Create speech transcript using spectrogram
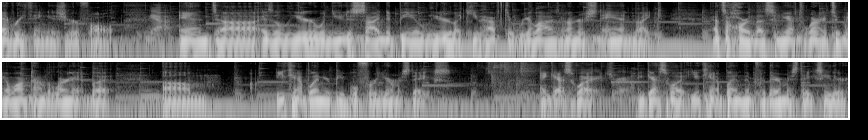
everything is your fault. Yeah. And uh, as a leader, when you decide to be a leader, like you have to realize and understand, like that's a hard lesson you have to learn. It took me a long time to learn it, but um, you can't blame your people for your mistakes. And guess what? And guess what? You can't blame them for their mistakes either,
